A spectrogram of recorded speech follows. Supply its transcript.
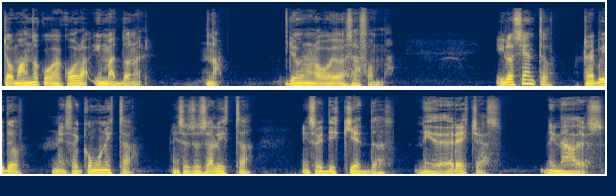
tomando Coca-Cola y McDonald's. No, yo no lo veo de esa forma. Y lo siento, repito, ni soy comunista, ni soy socialista, ni soy de izquierdas, ni de derechas, ni nada de eso.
